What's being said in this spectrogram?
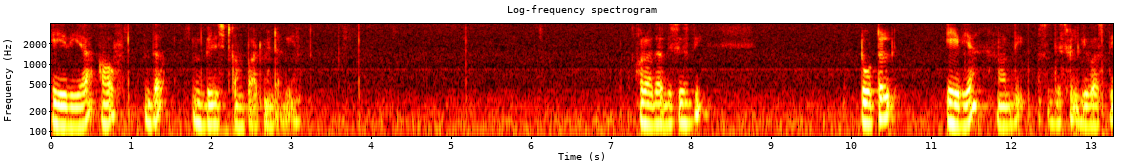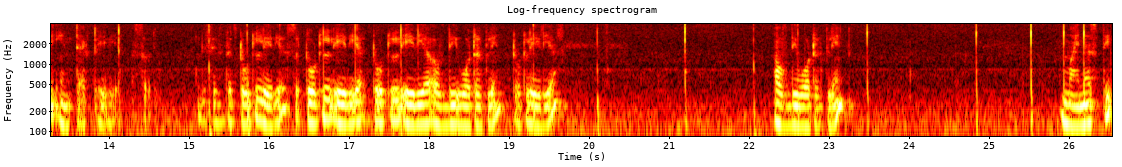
area of the bilged compartment again or rather this is the total area not the so this will give us the intact area sorry. This is the total area so total area total area of the water plane total area of the water plane minus the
